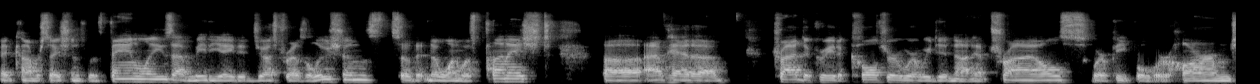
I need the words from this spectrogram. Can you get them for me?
had conversations with families. I've mediated just resolutions so that no one was punished. Uh, I've had a tried to create a culture where we did not have trials, where people were harmed.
